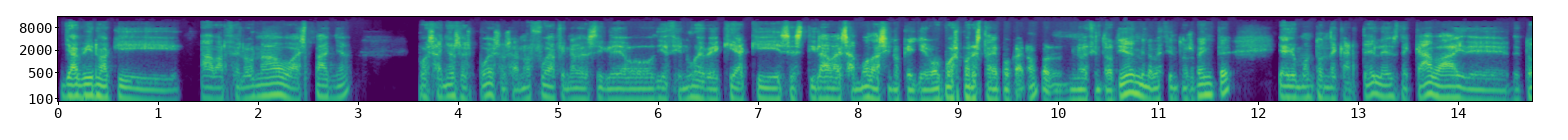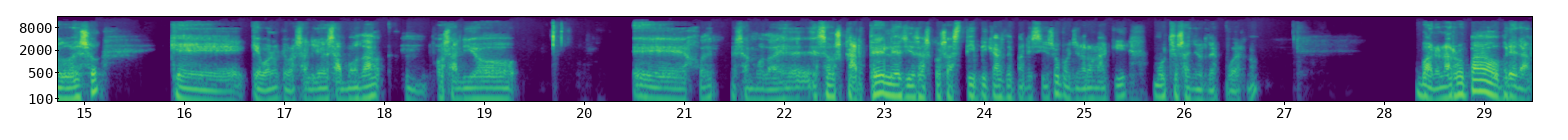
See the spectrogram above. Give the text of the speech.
ya vino aquí a Barcelona o a España pues años después, o sea, no fue a finales del siglo XIX que aquí se estilaba esa moda, sino que llegó pues por esta época, ¿no? Por 1910, 1920, y hay un montón de carteles de cava y de, todo eso que, bueno, que salió esa moda mm, o salió, eh, joder, esa moda, eh, esos carteles y esas cosas típicas de París y eso, pues llegaron aquí muchos años después, ¿no? Bueno, la ropa obrera.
